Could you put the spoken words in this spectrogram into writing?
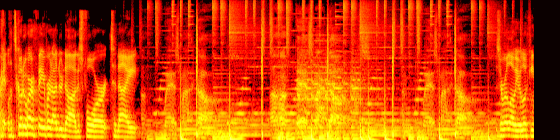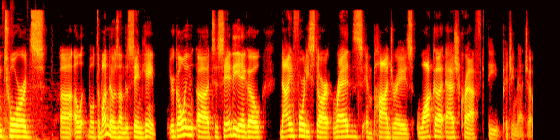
right, let's go to our favorite underdogs for tonight. Where's my dog? Uh huh, there's my dog. Where's my dog? Zerillo, you're looking towards uh well, Dabbundo's on the same game. You're going uh to San Diego, 940 start, Reds and Padres, Wacha Ashcraft, the pitching matchup.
